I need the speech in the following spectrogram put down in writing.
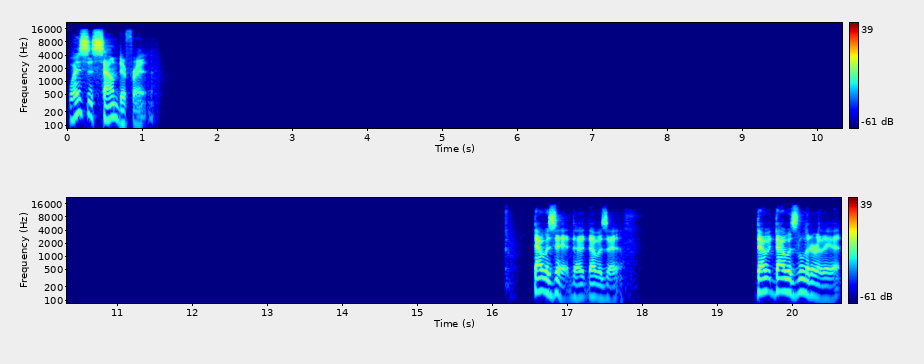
Why does this sound different? That was it. That that was it. That that was literally it.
